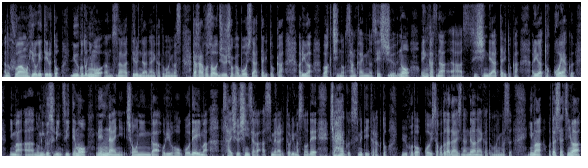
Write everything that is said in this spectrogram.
あの不安を広げているということにも、つながっているんではないかと思います。だからこそ重症化防止であったりとかあるいはワクチンの3回目の接種の円滑な推進であったりとかあるいは特効薬今飲み薬についても年内に承認が下りる方向で今最終審査が進められておりますのでじゃ早く進めていただくということこうしたことが大事なんではないかと思います。今私たちには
